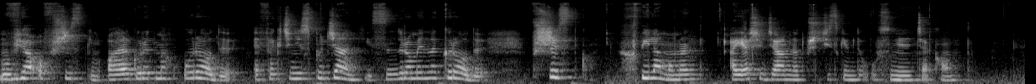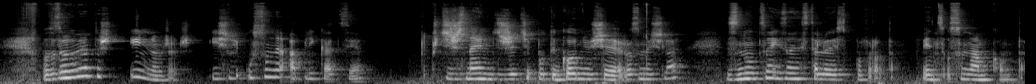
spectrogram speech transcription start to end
Mówiła o wszystkim, o algorytmach urody, efekcie niespodzianki, syndromie nagrody. Wszystko. Chwila, moment, a ja siedziałam nad przyciskiem do usunięcia kont. Bo zrozumiałam też inną rzecz. Jeśli usunę aplikację, Przecież znając życie, po tygodniu się rozmyślę, znudzę i zainstaluję z powrotem. Więc usunęłam konta.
